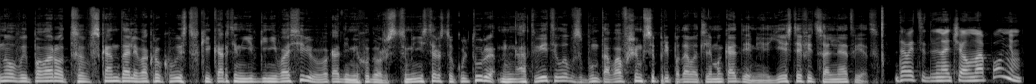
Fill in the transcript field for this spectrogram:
новый поворот в скандале вокруг выставки картин Евгения Васильева в Академии художеств. Министерство культуры ответило взбунтовавшимся преподавателям Академии. Есть официальный ответ. Давайте для начала напомним.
